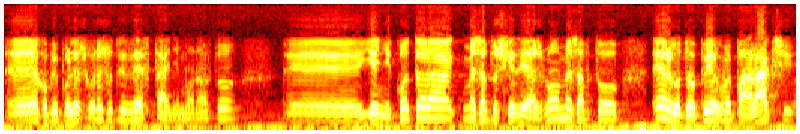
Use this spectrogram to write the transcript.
ε, έχω πει πολλές φορές ότι δεν φτάνει μόνο αυτό ε, γενικότερα μέσα από το σχεδιασμό, μέσα από το έργο το οποίο έχουμε παράξει,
